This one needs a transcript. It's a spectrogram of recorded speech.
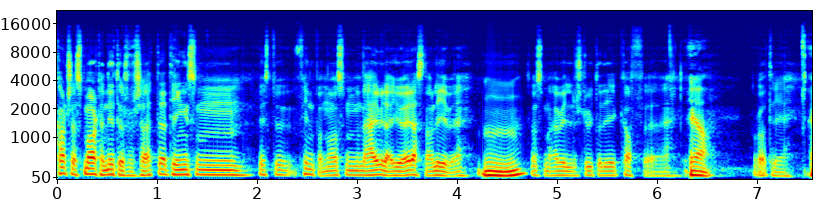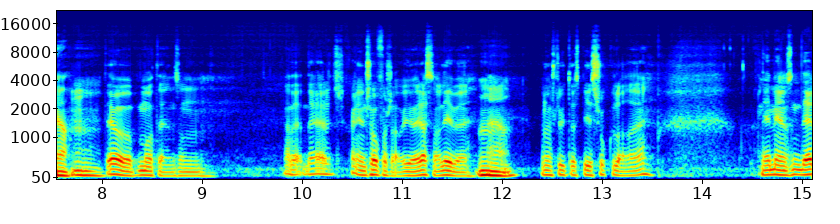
kanskje smarte nyttårsforsett er ting som Hvis du finner på noe som det her vil jeg gjøre resten av livet, sånn som jeg vil slutte å drikke kaffe Ja. klokka tre. ja. Det er jo på en måte en sånn ja, det, det kan en se for seg å gjøre resten av livet. Mm. Men å slutte å spise sjokolade det, er en sånn, det,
